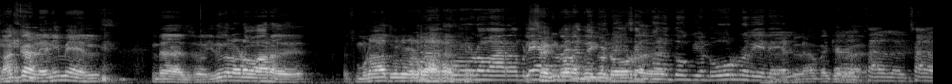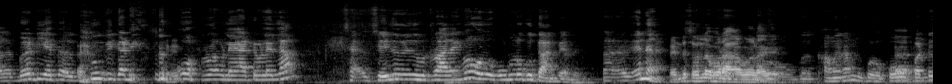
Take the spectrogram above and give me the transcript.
மக்கள் இனிமேல் இந்த இதுகளோட வாரது முலாத்துகளோட வாரது செங்கோலை தூக்கி கொண்டு ஓடுற வேலைகள். வேட்டியை தூக்கி கட்டி ஓடுற விளையாட்டுகள் எல்லாம் செய்து விட்டுறாதீங்க ஒரு உள்ளுக்கு தான் பேரு அஹ் என்ன ரெண்டு சொல்ல கோ- கவனம் கோவப்பட்டு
